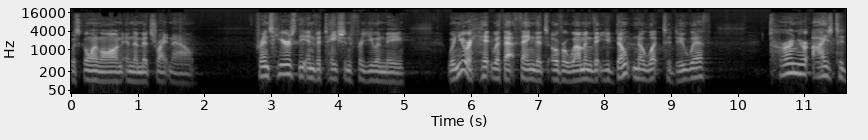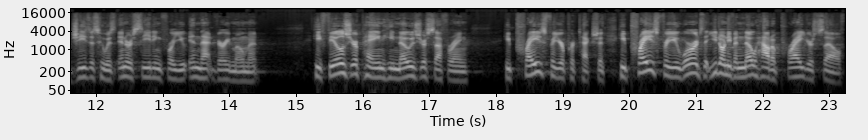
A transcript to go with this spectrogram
what's going on in the midst right now. Friends, here's the invitation for you and me when you are hit with that thing that's overwhelming that you don't know what to do with, Turn your eyes to Jesus who is interceding for you in that very moment. He feels your pain, He knows your suffering. He prays for your protection. He prays for you words that you don't even know how to pray yourself.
